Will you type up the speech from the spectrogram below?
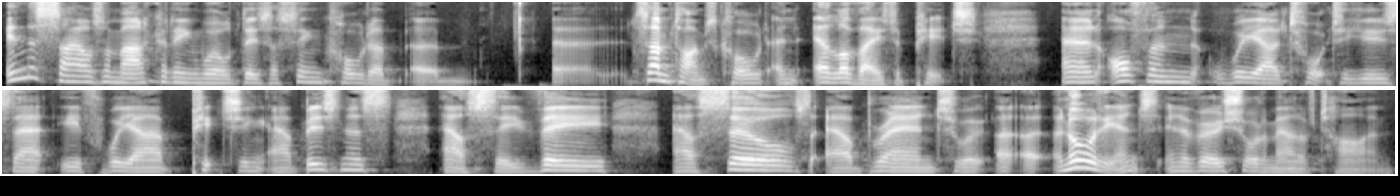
in the sales and marketing world, there's a thing called a, a, a sometimes called an elevator pitch. And often we are taught to use that if we are pitching our business, our CV, ourselves, our brand to a, a, an audience in a very short amount of time.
